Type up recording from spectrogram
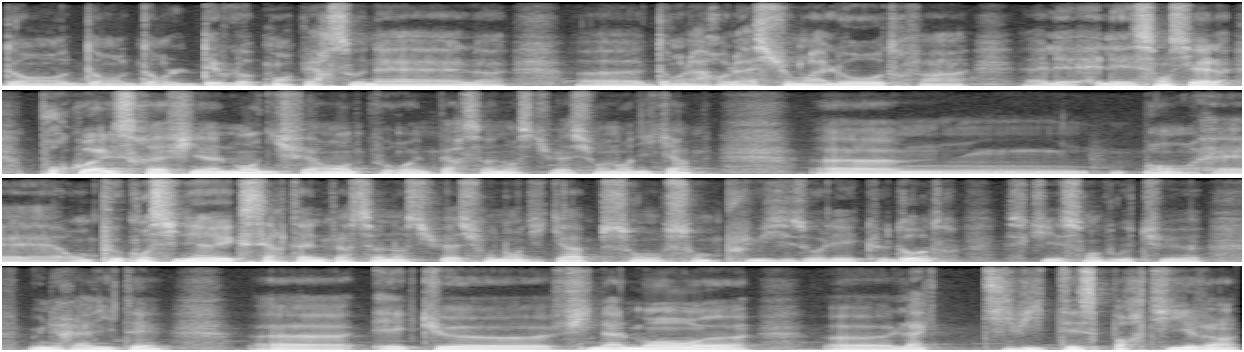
dans, dans, le développement personnel, dans la relation à l'autre. Enfin, elle est, elle est essentielle. Pourquoi elle serait finalement différente pour une personne en situation de handicap? Euh, bon, eh, on peut considérer que certaines personnes en situation de handicap sont, sont plus isolées que d'autres, ce qui est sans doute une, réalité, euh, et que finalement, euh, l'activité sportive,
